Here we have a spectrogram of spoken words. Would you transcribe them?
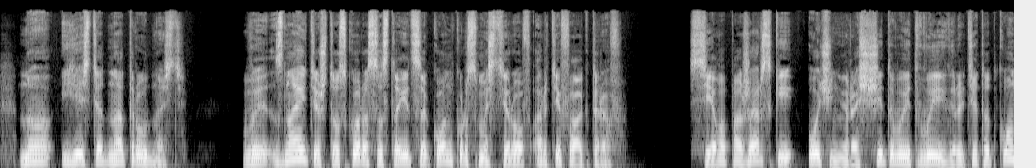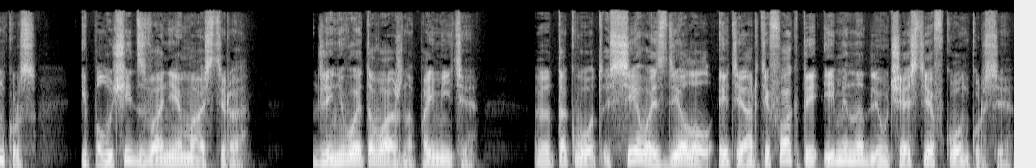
— Но есть одна трудность. Вы знаете, что скоро состоится конкурс мастеров-артефакторов? Сева Пожарский очень рассчитывает выиграть этот конкурс — и получить звание мастера. Для него это важно, поймите. Э, так вот, Сева сделал эти артефакты именно для участия в конкурсе.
